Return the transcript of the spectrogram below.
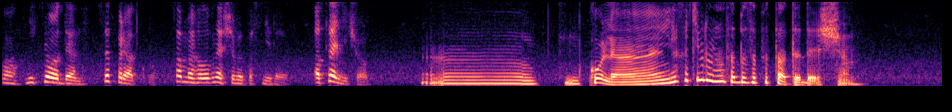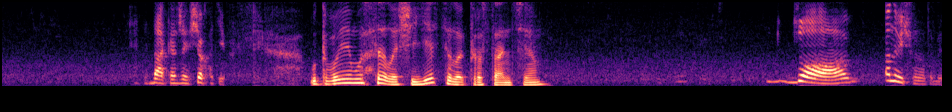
О, нічого, Ден, все в порядку. Саме головне, що ви поснідали. А це нічого. Е, Коля, я хотів на тебе запитати дещо. Да, кажи, що хотів. У твоєму селищі є електростанція? Да. А навіщо вона тобі?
